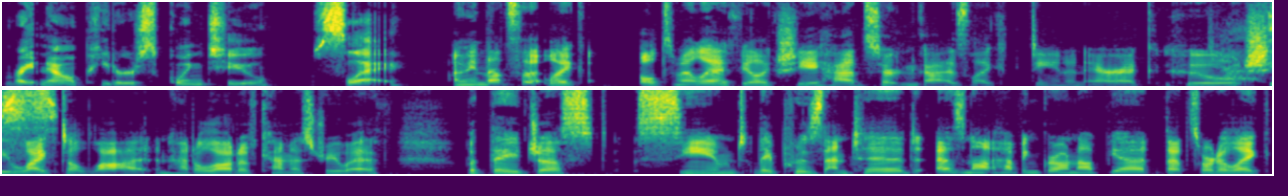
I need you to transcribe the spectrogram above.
right now, Peter's going to slay. I mean, that's the, like ultimately, I feel like she had certain guys like Dean and Eric who she liked a lot and had a lot of chemistry with, but they just seemed they presented as not having grown up yet. That's sort of like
